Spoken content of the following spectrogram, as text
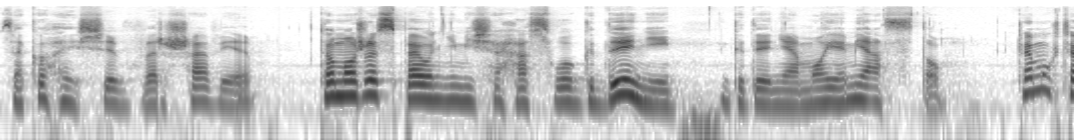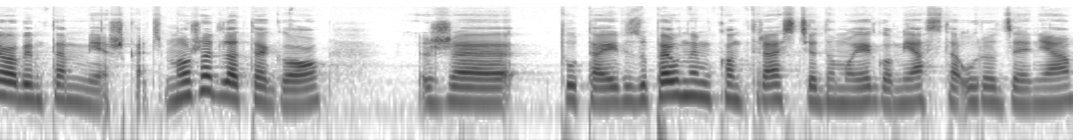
zakochaj się w Warszawie, to może spełni mi się hasło Gdyni, Gdynia moje miasto. Czemu chciałabym tam mieszkać? Może dlatego, że tutaj, w zupełnym kontraście do mojego miasta urodzenia,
